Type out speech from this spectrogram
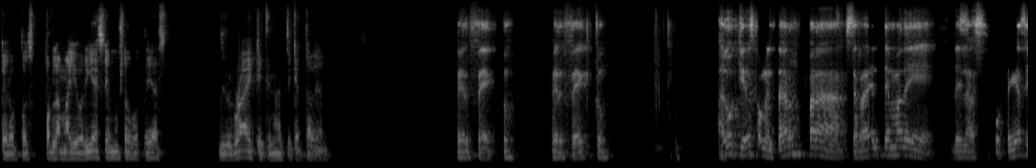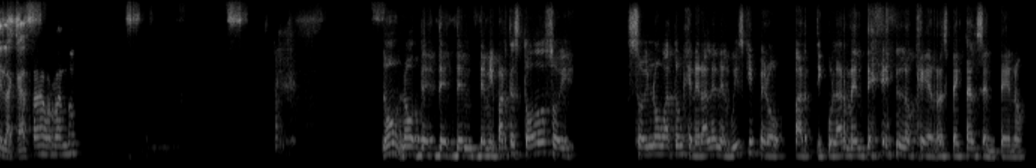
pero pues por la mayoría sí hay muchas botellas del Rye que tienen etiqueta verde. Perfecto, perfecto. ¿Algo quieres comentar para cerrar el tema de, de las botellas y la cata, Orlando? No, no, de, de, de, mi parte es todo. Soy, soy novato en general en el whisky, pero particularmente en lo que respecta al centeno.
